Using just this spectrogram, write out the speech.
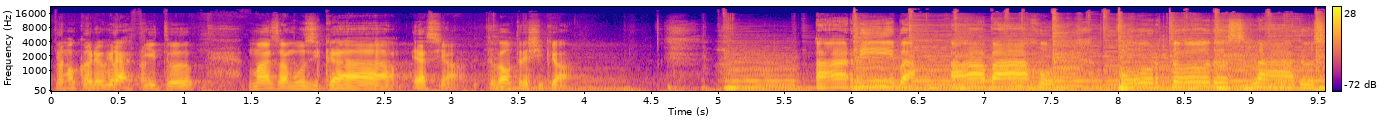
Tem uma coreografia e tudo, mas a música é assim, ó. Vou tocar um trechinho aqui, ó. Arriba, abajo, por todos lados,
